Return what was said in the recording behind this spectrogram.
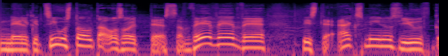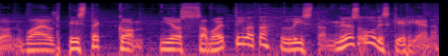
40 sivustolta osoitteessa www.x-youthgonewild.com, jossa voit tilata listan myös uutiskirjeenä.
